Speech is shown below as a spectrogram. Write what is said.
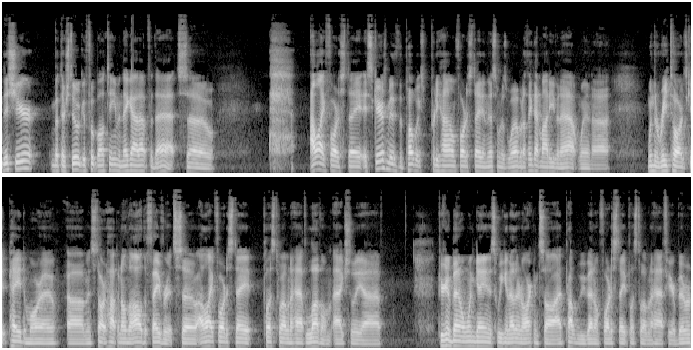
this year, but they're still a good football team, and they got up for that. So. I like Florida State. It scares me that the public's pretty high on Florida State in this one as well, but I think that might even out when uh, when the retards get paid tomorrow um, and start hopping on the, all the favorites. So I like Florida State plus 12 and a half. Love them actually. Uh, if you're going to bet on one game this weekend other than Arkansas, I'd probably bet on Florida State plus 12 and a half here. Boomer.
